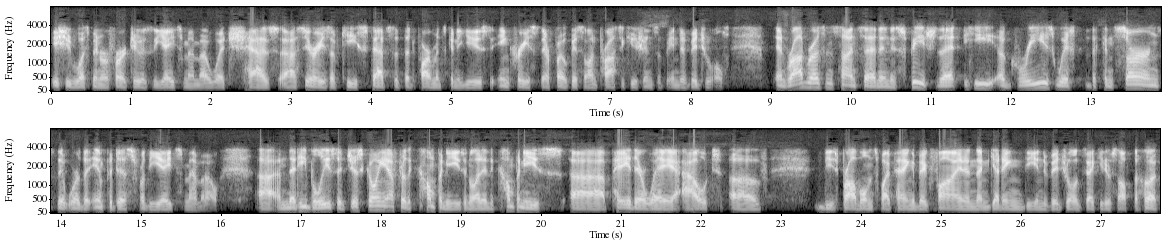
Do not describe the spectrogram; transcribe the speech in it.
issued what's been referred to as the Yates memo, which has a series of key steps that the department's going to use to increase their focus on prosecutions of individuals. And Rod Rosenstein said in his speech that he agrees with the concerns that were the impetus for the Yates memo, uh, and that he believes that just going after the companies and letting the companies uh, pay their way out of these problems by paying a big fine and then getting the individual executives off the hook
